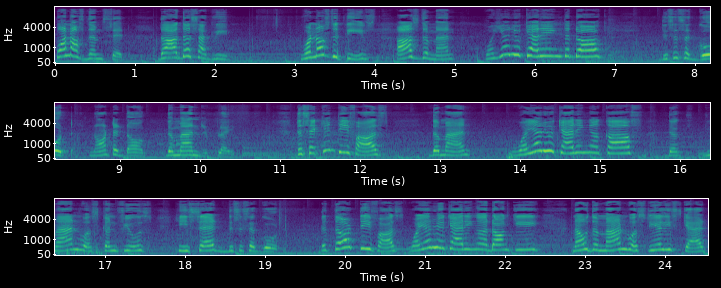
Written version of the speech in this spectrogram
One of them said. The others agreed. One of the thieves asked the man, Why are you carrying the dog? This is a goat, not a dog, the man replied. The second thief asked the man, Why are you carrying a calf? The man was confused. He said, This is a goat. The third thief asked, Why are you carrying a donkey? Now the man was really scared.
